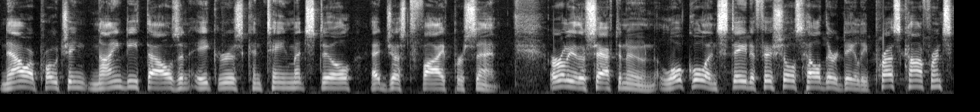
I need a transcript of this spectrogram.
now approaching 90,000 acres. Containment still at just 5%. Earlier this afternoon, local and state officials held their daily press conference,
